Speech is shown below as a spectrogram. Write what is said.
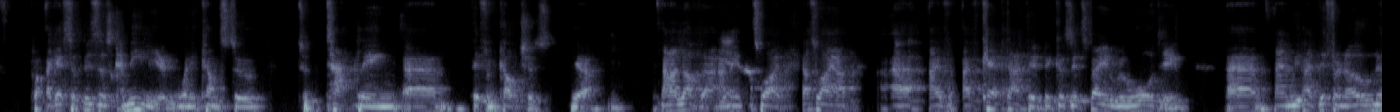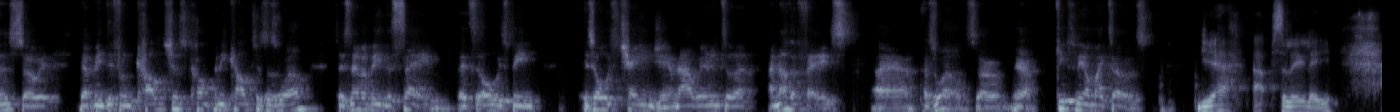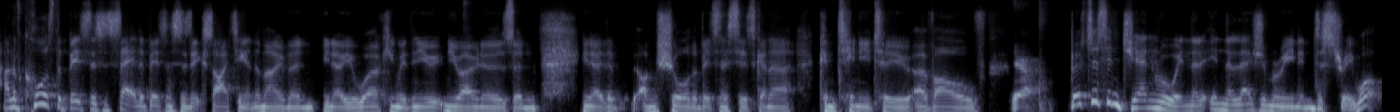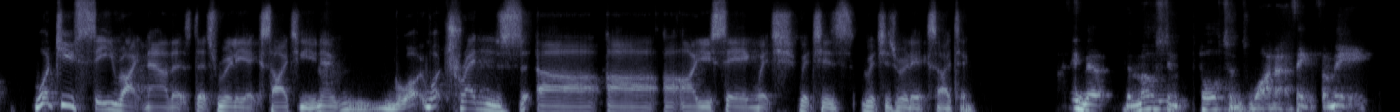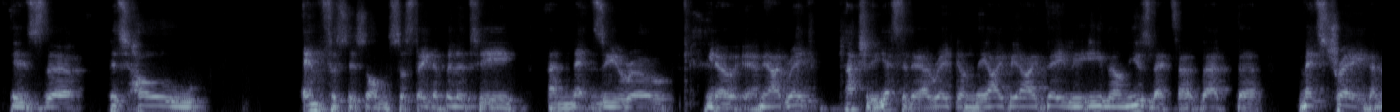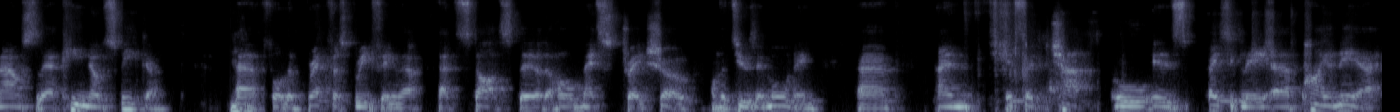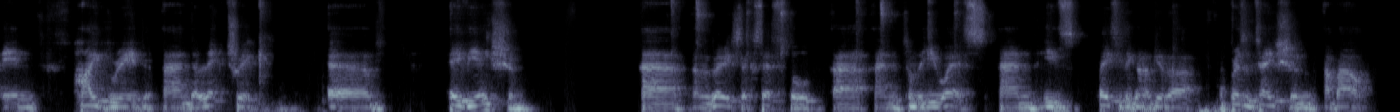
I guess, a business chameleon when it comes to to tackling um, different cultures. Yeah. Mm and I love that. Yeah. I mean, that's why that's why I, uh, I've I've kept at it because it's very rewarding. Um, and we've had different owners, so it, there have been different cultures, company cultures as well. So it's never been the same. It's always been it's always changing. And now we're into a, another phase uh, as well. So yeah, keeps me on my toes. Yeah, absolutely. And of course, the business, state of the business is exciting at the moment. You know, you're working with new new owners, and you know, the, I'm sure the business is going to continue to evolve. Yeah. But just in general, in the in the leisure marine industry, what what do you see right now that's that's really exciting you? Know, what what trends are are are you seeing which which is which is really exciting? I think the the most important one, I think for me, is that this whole emphasis on sustainability and net zero. You know, I mean, I read actually yesterday, I read on the IBI daily email newsletter that uh, Metstrade announced their keynote speaker uh, mm-hmm. for the breakfast briefing that, that starts the, the whole Metstrade show on the Tuesday morning. Um, and it's a chap who is basically a pioneer in hybrid and electric um, aviation. Uh, and very successful uh, and from the US. And he's basically going to give a, a presentation about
